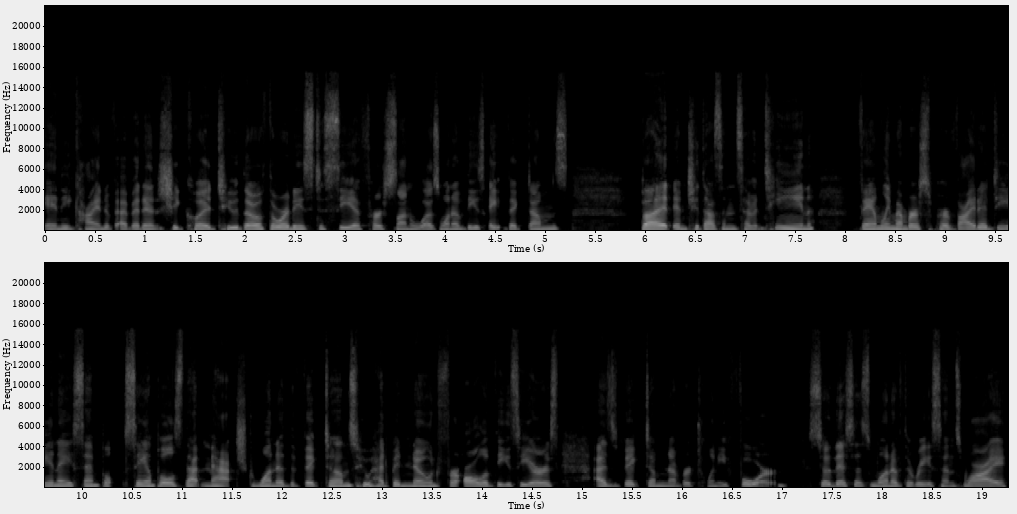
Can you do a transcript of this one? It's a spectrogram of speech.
any kind of evidence she could to the authorities to see if her son was one of these eight victims. But in 2017, family members provided DNA sample- samples that matched one of the victims who had been known for all of these years as victim number 24. So, this is one of the reasons why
